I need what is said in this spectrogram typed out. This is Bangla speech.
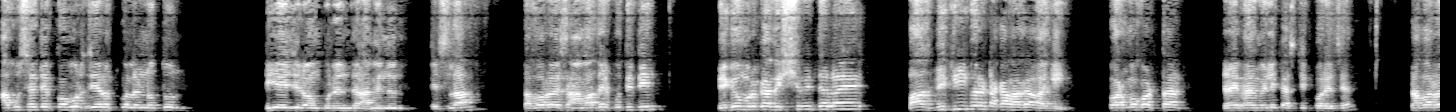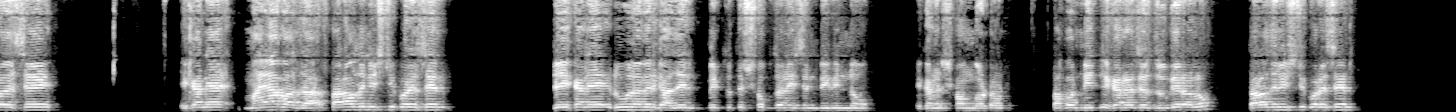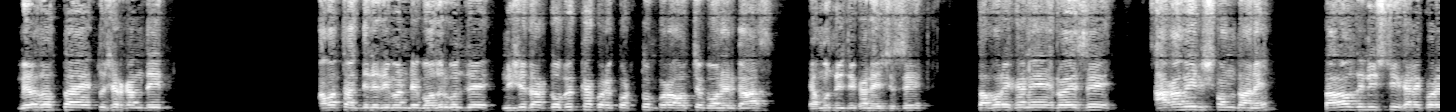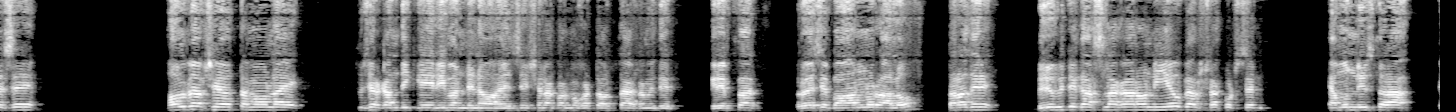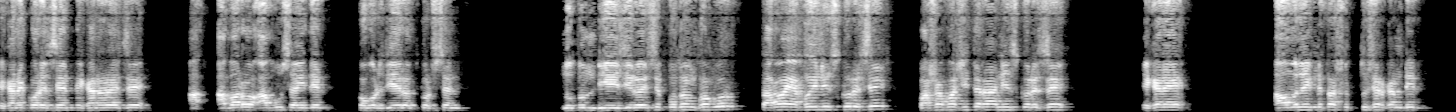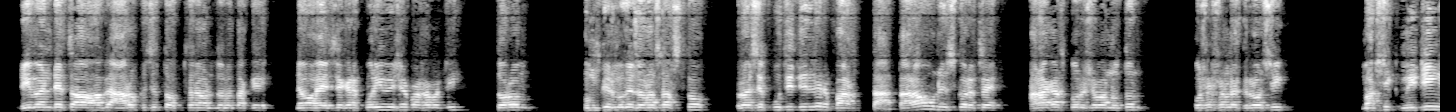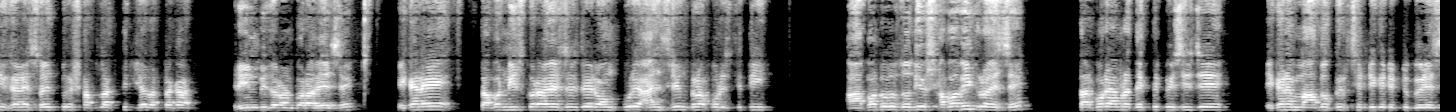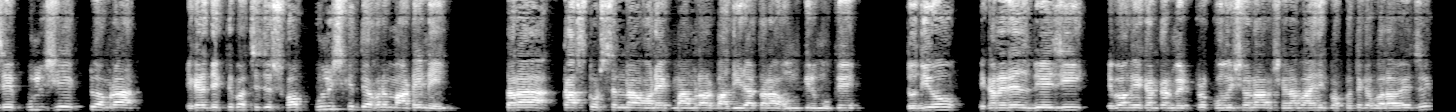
আবু সাইদের কবর জিয়ারত করলেন নতুন ডিএজি রংপুরের আমিনুল ইসলাম। তারপর রয়েছে আমাদের প্রতিদিন বেগম রোকা বিশ্ববিদ্যালয়ে বাস বিক্রি করে টাকা ভাগাভাগি। কর্মকর্তা ড্রাইভার মিলে কাজটি করেছেন। তারপর রয়েছে এখানে মায়া বাজার। তারাও যে নিশ্চিত করেছেন যে এখানে রুহুল আমির গাজীর মৃত্যুতে শোক জানিয়েছেন বিভিন্ন এখানে সংগঠন। তারপর এখানে হচ্ছে যুগের আলো। তারা যে নিশ্চিত করেছেন। মেরাদ হত্যায় তুষার কান্দির আবার চার দিনের রিমান্ডে বদরগঞ্জে নিষেধাজ্ঞা উপেক্ষা করে কর্তন করা হচ্ছে বনের গাছ এমন এখানে এসেছে। তারপর এখানে রয়েছে আগামীর সন্ধানে। তারাও যে নিশ্চিত এখানে করেছে ফল ব্যবসায়ী হত্যা মামলায় তুষার গান্ধীকে রিমান্ডে নেওয়া হয়েছে। সেনা কর্মকর্তা হত্যা আসামিদের গ্রেপ্তার রয়েছে বাহান্নর আলো। তারাদের বিরোধীতে গাছ লাগানো নিয়েও ব্যবসা করছেন, এমন নিউজ তারা এখানে করেছেন। এখানে রয়েছে আবারও আবু সাইদের খবর জিয়ারত করছেন। নতুন ডিএজি রয়েছে, প্রথম খবর, তারাও একই নিউজ করেছে, পাশাপাশি তারা নিউজ করেছে, এখানে আওয়ামী লীগ নেতা তুষার কান্তির রিমান্ডে চাওয়া হবে আরও কিছু তথ্য নেওয়ার জন্য তাকে নেওয়া হয়েছে। এখানে পরিবেশের পাশাপাশি চরম হুমকির মুখে জনস্বাস্থ্য রয়েছে, প্রতিদিনের বার্তা, তারাও নিউজ করেছে। হারাগাছ পৌরসভা নতুন প্রশাসনিক রসিক মাসিক মিটিং এখানে সৈয়দপুরে সাত লাখ তিরিশ হাজার টাকা ঋণ বিতরণ করা হয়েছে। এখানে তারপর নিউজ করা হয়েছে যে রংপুরে আইন শৃঙ্খলা পরিস্থিতি আপাতত যদিও স্বাভাবিক রয়েছে, তারপরে আমরা দেখতে পেয়েছি যে এখানে মাদকের সিন্ডিকেট একটু বেড়েছে, পুলিশে একটু আমরা এখানে দেখতে পাচ্ছি যে সব পুলিশ কিন্তু এখন মাঠে নেই। তারা কাজ করছেন না, অনেক মামলার বাদীরা তারা হুমকির মুখে। যদিও এখানে রেঞ্জ ডিআইজি এবং এখানকার মেট্রো কমিশনার সেনাবাহিনীর পক্ষ থেকে বলা হয়েছে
